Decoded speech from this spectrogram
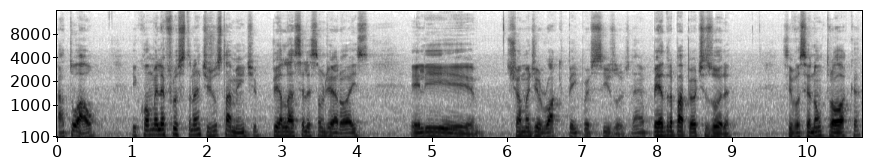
atual. e como ele é frustrante justamente pela seleção de heróis. Ele chama de rock, paper, scissors, né? Pedra, papel, tesoura. Se você não troca,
